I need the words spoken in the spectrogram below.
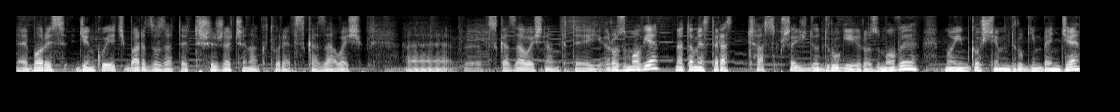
e, Borys, dziękuję Ci bardzo za te trzy rzeczy, na które wskazałeś, e, wskazałeś nam w tej rozmowie. Natomiast teraz czas przejść do drugiej rozmowy. Moim gościem drugim będzie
